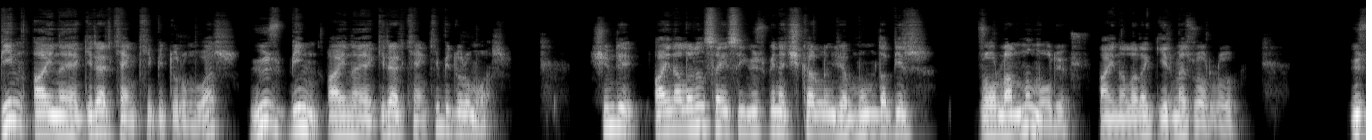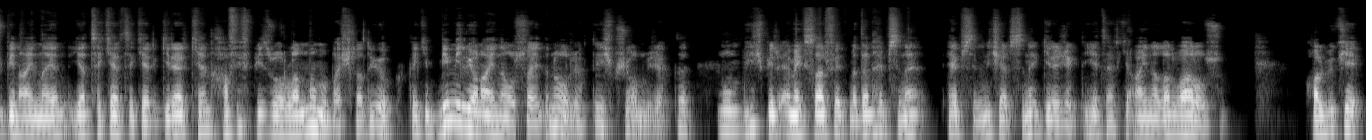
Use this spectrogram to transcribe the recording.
bin aynaya girerken ki bir durumu var. 100 bin aynaya girerken ki bir durumu var. Şimdi aynaların sayısı 100 bine çıkarılınca mumda bir zorlanma mı oluyor? aynalara girme zorluğu. 100 bin aynaya teker teker girerken hafif bir zorlanma mı başladı? Yok. Peki 1 milyon ayna olsaydı ne olacaktı? Hiçbir şey olmayacaktı. Mum hiçbir emek sarf etmeden hepsine hepsinin içerisine girecekti. Yeter ki aynalar var olsun. Halbuki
